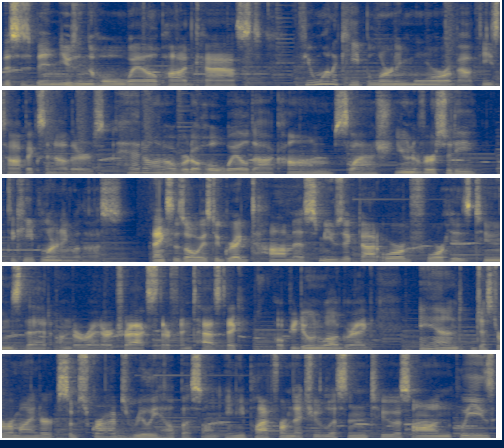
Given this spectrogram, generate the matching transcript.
This has been Using the Whole Whale podcast. If you want to keep learning more about these topics and others, head on over to wholewhale.com slash university to keep learning with us. Thanks as always to gregthomasmusic.org for his tunes that underwrite our tracks. They're fantastic. Hope you're doing well, Greg. And just a reminder subscribes really help us on any platform that you listen to us on. Please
